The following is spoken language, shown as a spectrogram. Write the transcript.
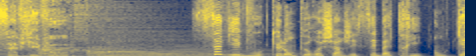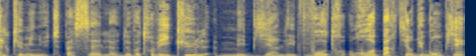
saviez-vous? Saviez-vous que l'on peut recharger ses batteries en quelques minutes? Pas celles de votre véhicule, mais bien les vôtres. Repartir du bon pied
